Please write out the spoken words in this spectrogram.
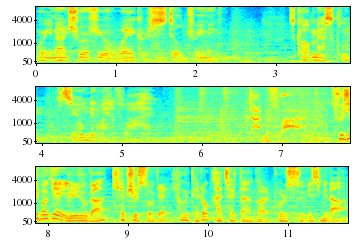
Were you not sure if you were awake or still dreaming? It's called mescaline. It's the only way to fly. Time to fly. 수십억의 인류가 캡슐 속에 형태로 갇혀있다는 걸 볼 수 있습니다.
